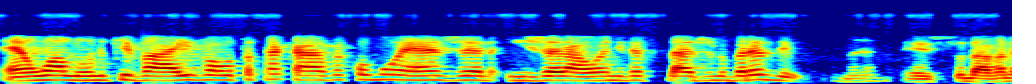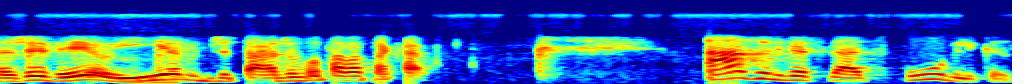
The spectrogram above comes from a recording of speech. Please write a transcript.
é um aluno que vai e volta para casa, como é em geral a universidade no Brasil. Né? Eu estudava na GV, eu ia, uhum. de tarde eu voltava para casa. As universidades públicas,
